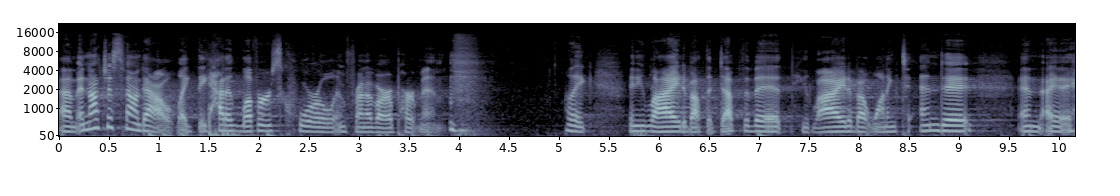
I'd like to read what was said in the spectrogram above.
Um, and not just found out, like they had a lover's quarrel in front of our apartment. like, and he lied about the depth of it, he lied about wanting to end it. And I,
